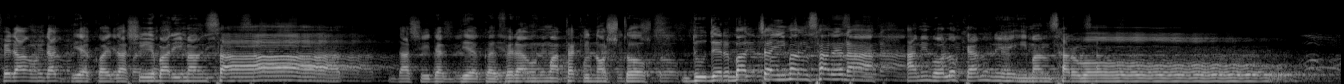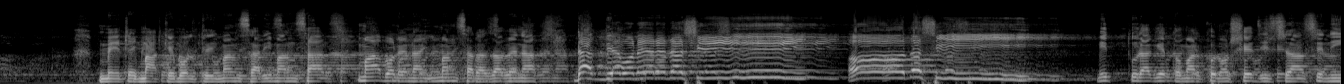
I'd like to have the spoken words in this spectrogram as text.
ফেরাউন ডাক দিয়া কয় দাসী এবার ইমান দাসী ডাক দিয়া কয়, ফেরাউন, মাথা কি নষ্ট? দুধের বাচ্চা ইমান সারে না। আমি বলো, কেমনে ইমান সারবো মেয়েটা মাকে বলতে, ইমান সার ইমান সার মা বলে, না, ইমান সারা যাবে না। ডাক দিয়ে বলে, রে দাসী, ও দাসী, মৃত্যুর আগে তোমার কোনো সেজ ইচ্ছা আসেনি।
